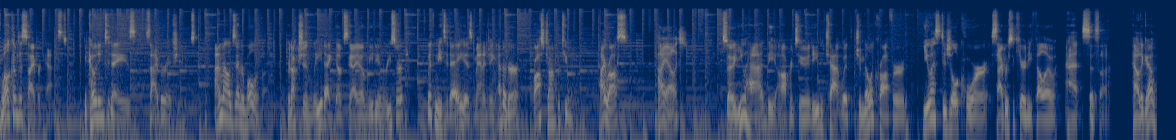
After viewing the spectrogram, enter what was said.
Welcome to Cybercast, decoding today's cyber issues. I'm Alexander Bolova, production lead at GovCIO Media and Research. With me today is managing editor Ross Gianfortune. Hi, Ross. Hi, Alex. So, you had the opportunity to chat with Jamila Crawford, U.S. Digital Corps Cybersecurity Fellow at CISA. How'd it go?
